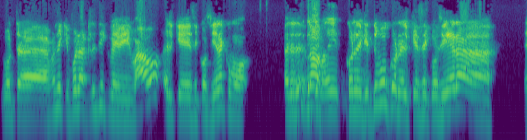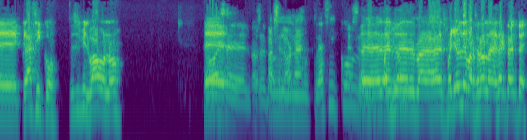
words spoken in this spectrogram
contra, sé que fue el Athletic de Bilbao, el que se considera como... No, con el que tuvo, con el que se considera eh, clásico. Entonces Bilbao, ¿no? No, es eh, el, pues el Barcelona. clásico. el, español. de Barcelona, exactamente.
